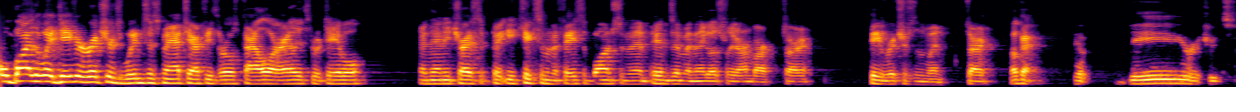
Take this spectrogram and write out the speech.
Oh, by the way, David Richards wins this match after he throws Kyle O'Reilly through a table, and then he tries to pick, he kicks him in the face a bunch, and then pins him, and then goes for the armbar. Sorry, Dave Richards the win. Sorry. Okay. Yep. Davey Richards.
